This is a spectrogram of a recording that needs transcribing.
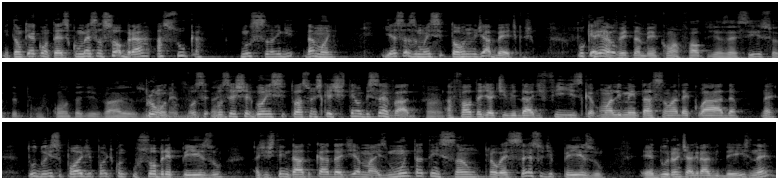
Então, o que acontece? Começa a sobrar açúcar no sangue da mãe. E essas mães se tornam diabéticas. Porque Tem a ver também com a falta de exercício, por conta de vários Pronto, você, você chegou em situações que a gente tem observado. Ah. A falta de atividade física, uma alimentação adequada, né? tudo isso pode, pode... O sobrepeso, a gente tem dado cada dia mais muita atenção para o excesso de peso eh, durante a gravidez, né?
